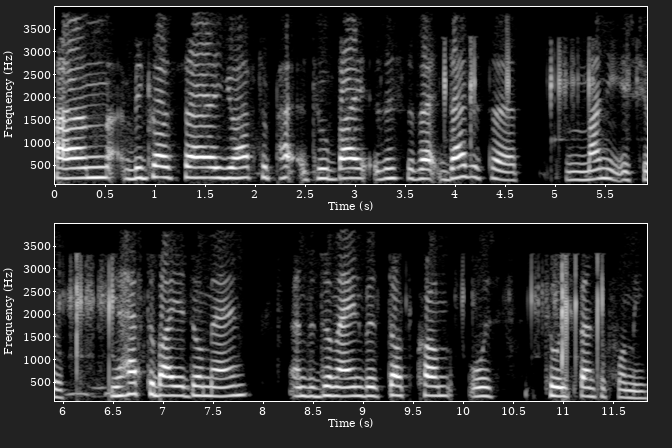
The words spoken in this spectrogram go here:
Um, because uh, you have to pa- to buy this. is That is a money issue. You have to buy a domain, and the domain with .com was too expensive for me.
